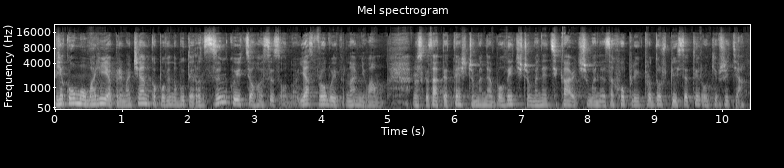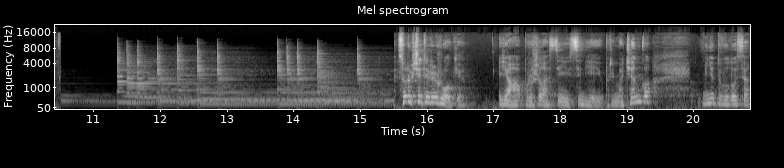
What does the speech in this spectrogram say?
в якому Марія Примаченко повинна бути родзинкою цього сезону. Я спробую принаймні вам розказати те, що мене болить, що мене цікавить, що мене захоплює впродовж 50 років життя. – 44 роки я прожила з цією сім'єю Примаченко. Мені довелося,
